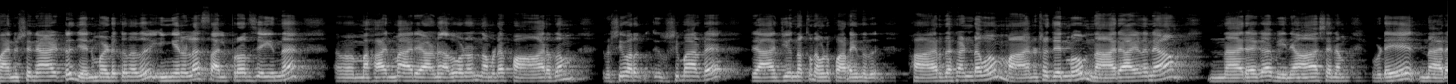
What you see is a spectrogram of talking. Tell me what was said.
മനുഷ്യനായിട്ട് ജന്മമെടുക്കുന്നത് ഇങ്ങനെയുള്ള സൽപ്രവർ ചെയ്യുന്ന മഹാന്മാരാണ്. അതുകൊണ്ടാണ് നമ്മുടെ ഭാരതം ഋഷിവർ ഋഷിമാരുടെ രാജ്യം എന്നൊക്കെ നമ്മൾ പറയുന്നത്. ഭാരതഖണ്ഡവും മാനുഷജന്മവും നാരായണനാം നരക വിനാശനം. ഇവിടെ നര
